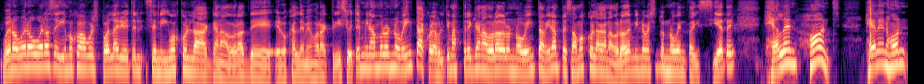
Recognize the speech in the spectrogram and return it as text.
Bueno, bueno, bueno, seguimos con Our Spotlight y hoy seguimos con las ganadoras del Oscar de Mejor Actriz. Y hoy terminamos los 90 con las últimas tres ganadoras de los 90. Mira, empezamos con la ganadora de 1997, Helen Hunt. Helen Hunt,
